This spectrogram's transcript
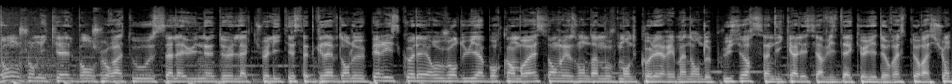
Bonjour Mickaël, bonjour à tous. À la une de l'actualité, cette grève dans le périscolaire aujourd'hui à Bourg-en-Bresse en raison d'un mouvement de colère émanant de plusieurs syndicats. Les services d'accueil et de restauration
